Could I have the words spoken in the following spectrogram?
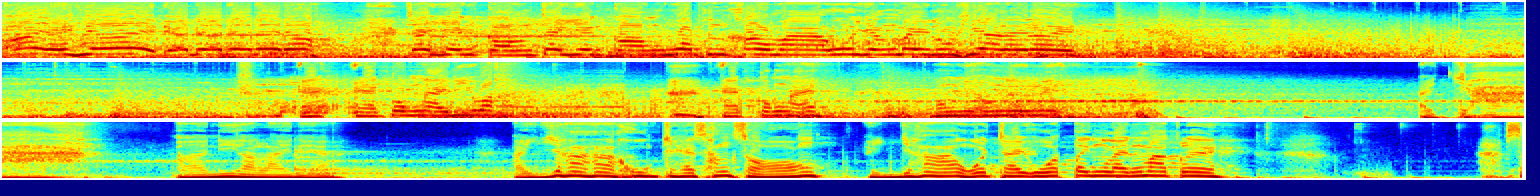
เอ้ยเฮ้ยเดี๋ยวเดี๋ยวเดี๋ยวเดี๋ยวใจเย็นกล่องใจเย็นกล่องอัวเพิ่งเข้ามาอัวยังไม่รู้เฮียอะไรเลยแอกแอกตรงไหนดีวะแอกตรงไหนตรงนี้ตรงนี้ตรงนี้ไอ้ยาเออนี่อะไรเนี่ยไอ้ยาคุกแจทั้งสองไอ้ยาหัวใจอัวเต้งแรงมากเลย แส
